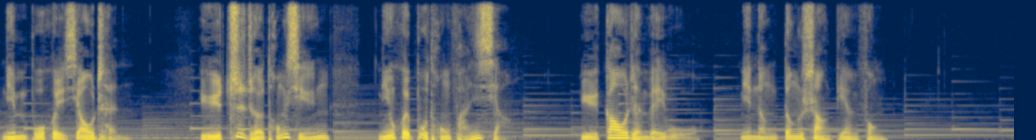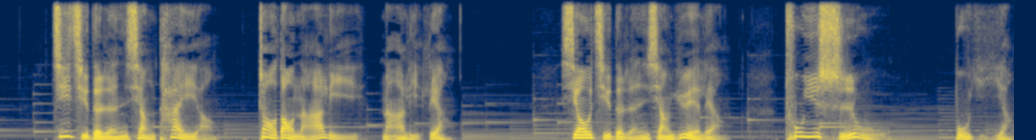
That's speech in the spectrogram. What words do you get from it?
您不会消沉；与智者同行，您会不同凡响；与高人为伍。您能登上巅峰。积极的人像太阳，照到哪里哪里亮；消极的人像月亮，初一十五不一样。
